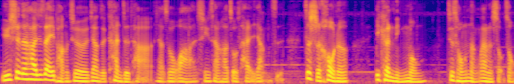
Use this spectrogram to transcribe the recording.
于是呢，他就在一旁就这样子看着他，想说哇，欣赏他做菜的样子。这时候呢，一颗柠檬就从娜娜的手中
